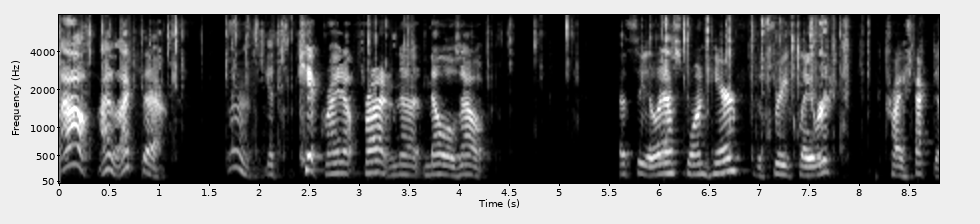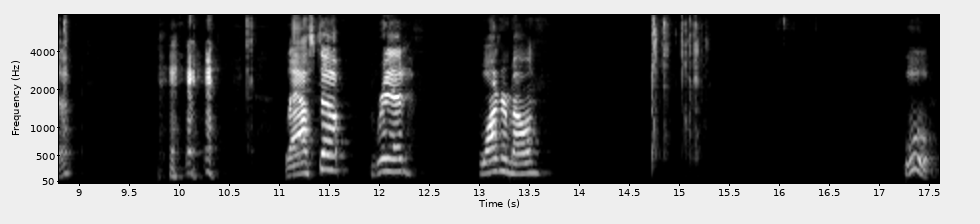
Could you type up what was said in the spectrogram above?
Oh, I like that. Mm, gets kicked right up front and then it mellows out. Let's see, last one here, the three flavors, trifecta. last up, red, watermelon. Ooh.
